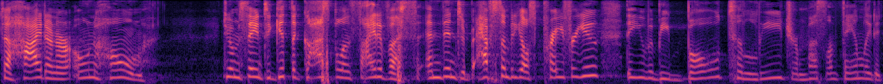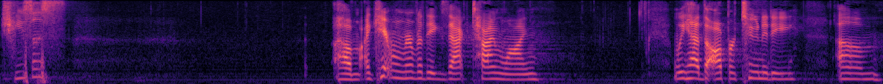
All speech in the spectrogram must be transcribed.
to hide in our own home? Do know what I'm saying? To get the gospel inside of us and then to have somebody else pray for you, that you would be bold to lead your Muslim family to Jesus? Um, I can't remember the exact timeline. We had the opportunity um,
